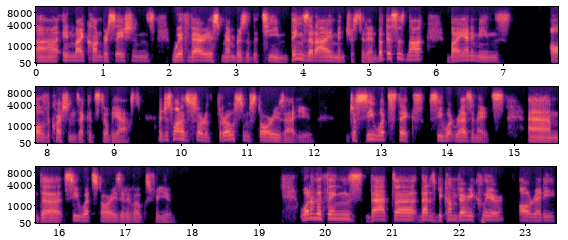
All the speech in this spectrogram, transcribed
uh, in my conversations with various members of the team, things that I'm interested in. But this is not by any means all the questions that could still be asked. I just wanted to sort of throw some stories at you, just see what sticks, see what resonates, and uh, see what stories it evokes for you. One of the things that uh, that has become very clear already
